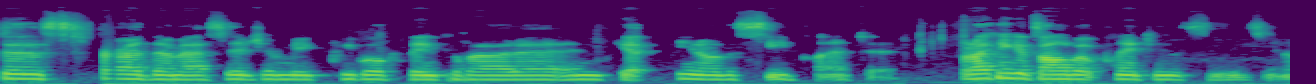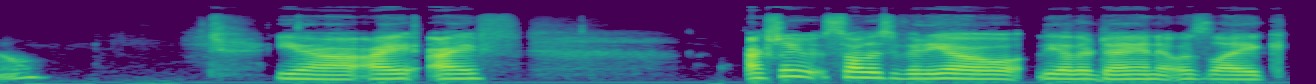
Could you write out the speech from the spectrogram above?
to spread the message and make people think about it and get you know the seed planted. But I think it's all about planting the seeds, you know. Yeah, I I've actually saw this video the other day and it was like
